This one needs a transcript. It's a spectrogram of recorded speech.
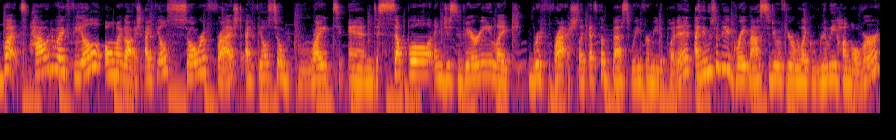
But how do I feel? Oh my gosh, I feel so refreshed. I feel so bright and supple and just very like refreshed. Like that's the best way for me to put it. I think this would be a great mask to do if you're like really hungover.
